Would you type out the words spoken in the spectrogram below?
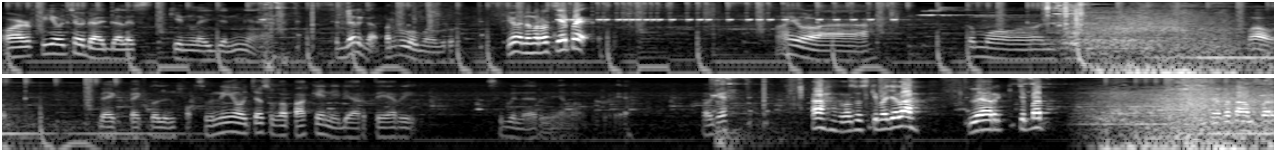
ORV Ocha udah ada skin legendnya. Sebenarnya nggak perlu mau bro. Yuk 600 CP. Ayolah. Come on. Wow. Backpack Golden Fox ini Ocha suka pakai nih di arteri. Sebenarnya ya. Oke. Ah langsung skip aja lah. Biar cepat dapat tamper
